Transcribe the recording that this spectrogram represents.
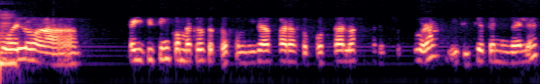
suelo a 25 metros de profundidad para soportar la superestructura, 17 niveles.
